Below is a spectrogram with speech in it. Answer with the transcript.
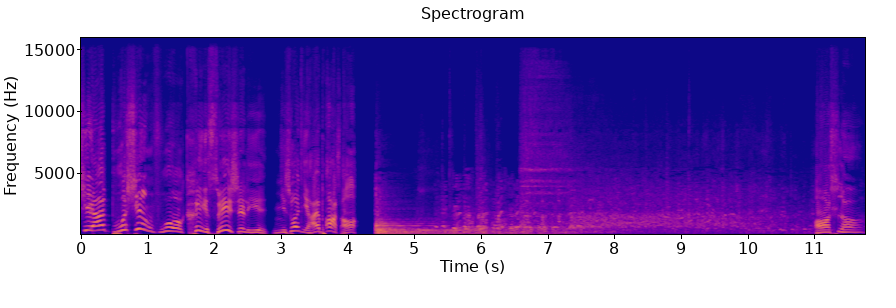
既然不幸福可以随时离，你说你还怕啥？啊，是啊。”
